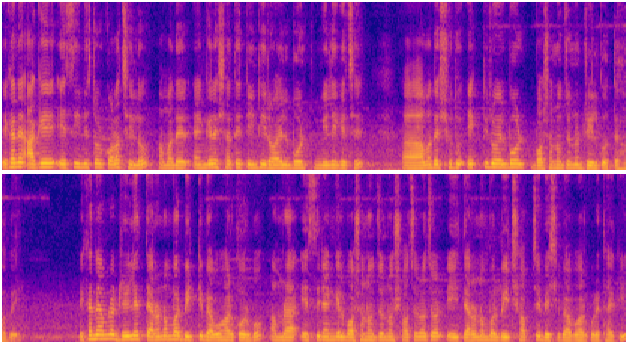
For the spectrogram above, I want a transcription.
এখানে আগে এসি ইনস্টল করা ছিল। আমাদের অ্যাঙ্গেলের সাথে তিনটি রয়্যাল বোল্ট মিলে গেছে। আমাদের শুধু একটি রয়্যাল বোল্ট বসানোর জন্য ড্রিল করতে হবে। এখানে আমরা ড্রিলের তেরো নম্বর বিটটি ব্যবহার করব। আমরা এসির অ্যাঙ্গেল বসানোর জন্য সচরাচর এই তেরো নম্বর বিট সবচেয়ে বেশি ব্যবহার করে থাকি।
